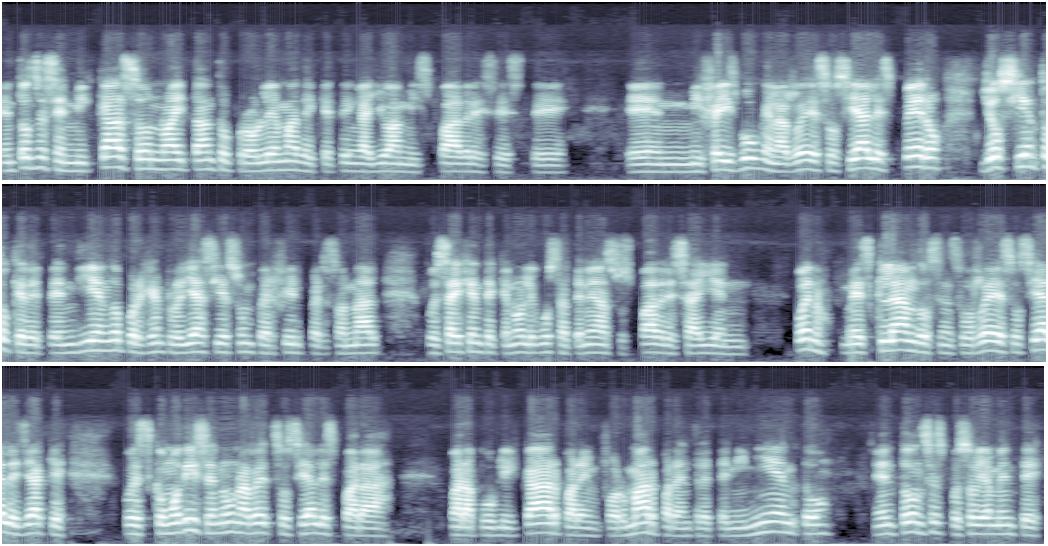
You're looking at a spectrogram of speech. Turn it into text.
Entonces, en mi caso, no hay tanto problema de que tenga yo a mis padres, este, en mi Facebook, en las redes sociales, pero yo siento que dependiendo, por ejemplo, ya si es un perfil personal, pues hay gente que no le gusta tener a sus padres ahí en, bueno, mezclándose en sus redes sociales, ya que, pues como dicen, una red social es para, para publicar, para informar, para entretenimiento. Entonces, pues obviamente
